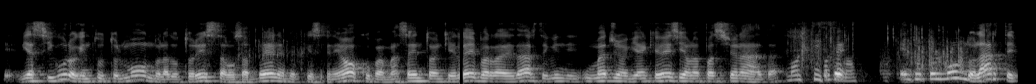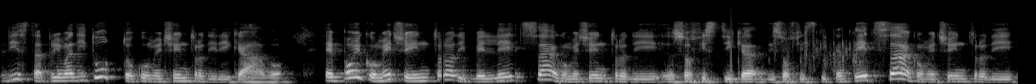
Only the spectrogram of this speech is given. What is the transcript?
eh, vi assicuro che in tutto il mondo, la dottoressa lo sa bene perché se ne occupa, ma sento anche lei parlare d'arte, quindi immagino che anche lei sia un'appassionata. Moltissimo. Potete, in tutto il mondo l'arte è vista prima di tutto come centro di ricavo e poi come centro di bellezza, come centro di, eh, sofistica, di sofisticatezza, come centro di,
